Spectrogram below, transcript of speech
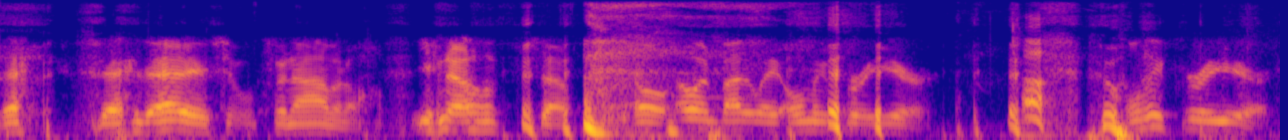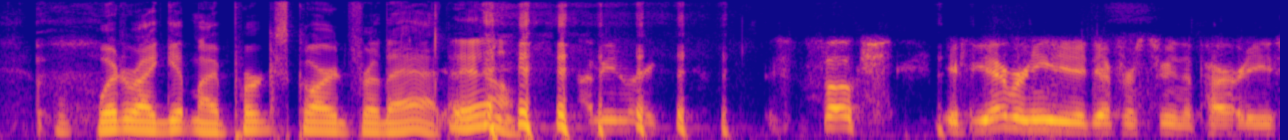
that, that, that is phenomenal. You know. So oh, oh, and by the way, only for a year. only for a year. Where do I get my perks card for that? yeah. I mean, like, folks, if you ever needed a difference between the parties,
